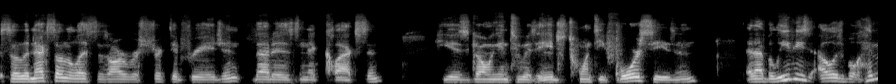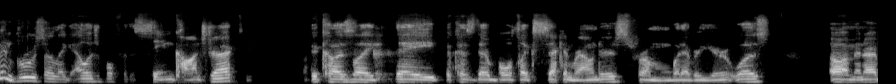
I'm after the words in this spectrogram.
so the next on the list is our restricted free agent. That is Nick Claxton. He is going into his age 24 season, and I believe he's eligible. Him and Bruce are like eligible for the same contract because like they because they're both like second rounders from whatever year it was. Um, and I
